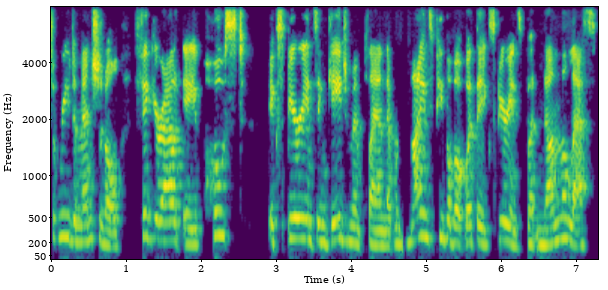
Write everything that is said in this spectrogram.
three dimensional, figure out a post experience engagement plan that reminds people about what they experienced, but nonetheless,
